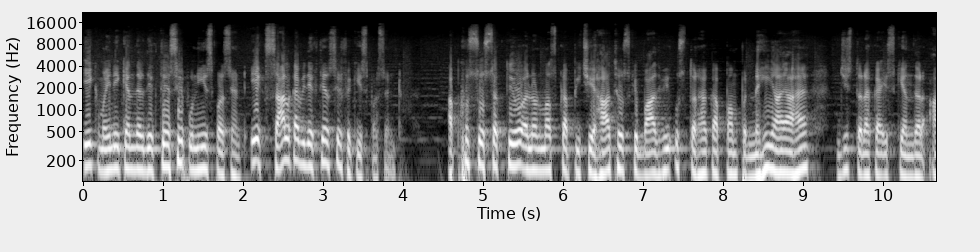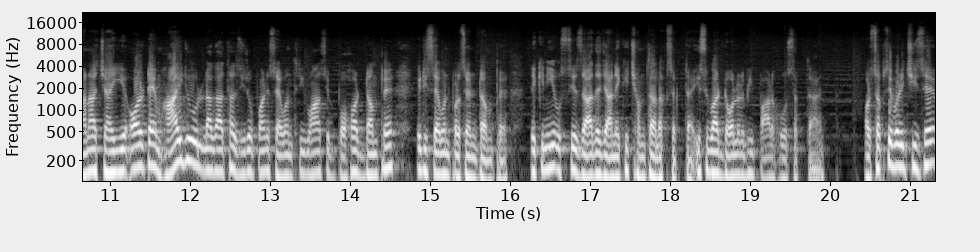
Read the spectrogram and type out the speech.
एक महीने के अंदर देखते हैं, सिर्फ़ उन्नीस परसेंट एक साल का भी देखते हैं, सिर्फ़ इक्कीस परसेंट आप खुद सोच सकते हो एलोन मस्क का पीछे हाथ है, उसके बाद भी उस तरह का पंप नहीं आया है, जिस तरह का इसके अंदर आना चाहिए। ऑल टाइम हाई जो लगा था 0.73 वहाँ से बहुत डंप है 87 परसेंट डंप है। लेकिन ये उससे ज़्यादा जाने की क्षमता लग सकता है। इस बार डॉलर भी पार हो सकता है। और सबसे बड़ी चीज़ है,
